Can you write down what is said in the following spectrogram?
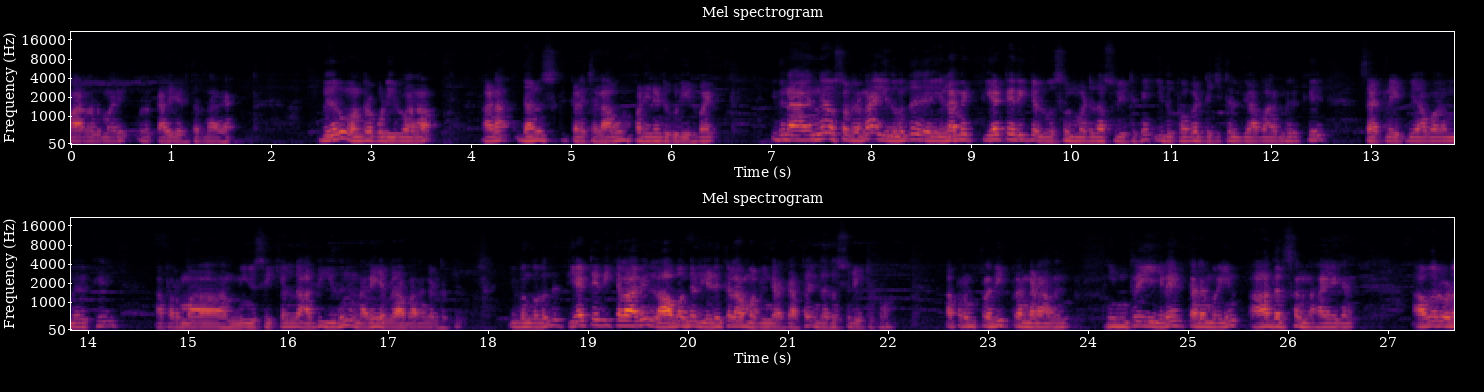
மாறுறது மாதிரி ஒரு கதை எடுத்திருந்தாங்க. வெறும் ஒன்றரை கோடி ரூபா தான். ஆனால் தனுஷுக்கு கிடைச்ச லாபம் பன்னிரெண்டு கோடி ரூபாய். இது நான் என்ன சொல்கிறேன்னா இது வந்து எல்லாமே தியேட்டரிக்கல் வசூல் மட்டும் தான் சொல்லிட்டு இருக்கேன். இது போக டிஜிட்டல் வியாபாரம் இருக்குது சேட்டலைட் வியாபாரம் இருக்குது அப்புறமா மியூசிக்கல் அது இதுன்னு நிறைய வியாபாரங்கள் இருக்குது இவங்க வந்து தியேட்டரிக்கலாகவே லாபங்கள் எடுக்கலாம் அப்படிங்கிறக்காக தான் இந்த இதை சொல்லிட்டு இருக்கோம் அப்புறம் பிரதீப் ரங்கநாதன் இன்றைய இளைய தலைமுறையின் ஆதர்ச நாயகன். அவரோட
